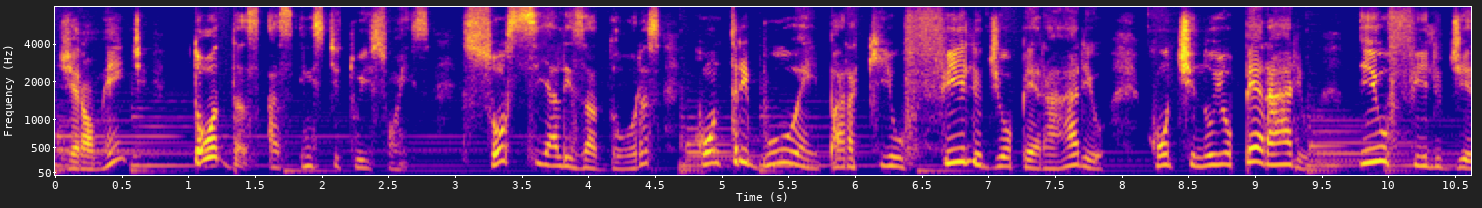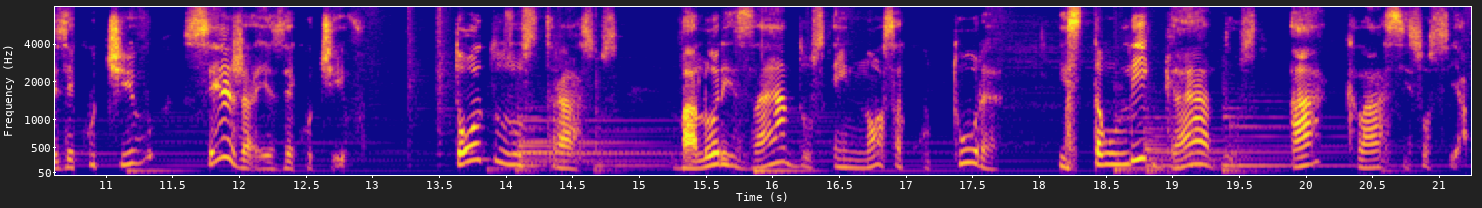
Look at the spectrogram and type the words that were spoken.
Geralmente, todas as instituições socializadoras contribuem para que o filho de operário continue operário e o filho de executivo seja executivo. Todos os traços valorizados em nossa cultura estão ligados à classe social.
